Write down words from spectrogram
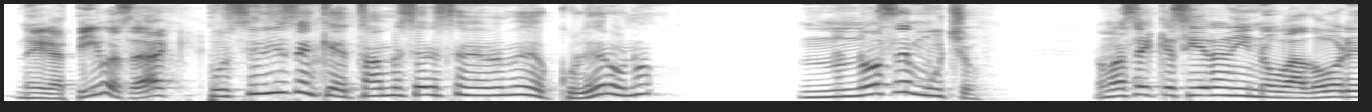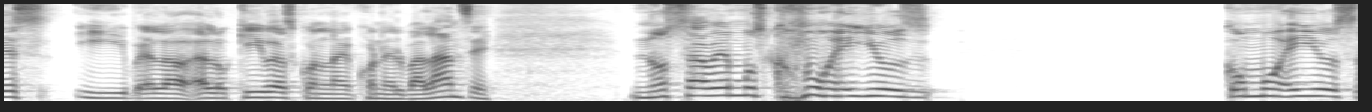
negativas, ¿verdad? Pues sí dicen que Thomas Edison era medio culero, ¿no? No, no sé mucho. Nomás sé que sí eran innovadores y a lo, que ibas con, la, con el balance. No sabemos cómo ellos, cómo ellos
